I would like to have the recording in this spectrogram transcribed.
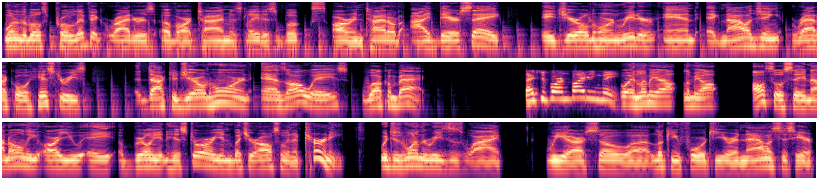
One of the most prolific writers of our time. His latest books are entitled "I Dare Say," a Gerald Horne reader, and "Acknowledging Radical Histories." Dr. Gerald Horne, as always, welcome back. Thank you for inviting me. Well, and let me let me also say not only are you a, a, brilliant historian, but you're also an attorney, which is one of the reasons why we are so uh, looking forward to your analysis here.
